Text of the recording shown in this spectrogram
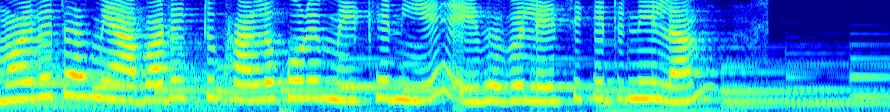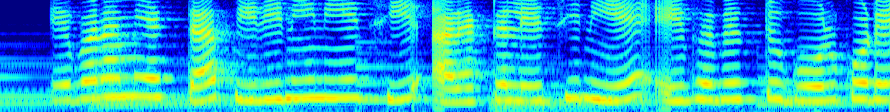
ময়দাটা আমি আবার একটু ভালো করে মেখে নিয়ে এইভাবে লেচি কেটে নিলাম। এবার আমি একটা পিড়ি নিয়ে নিয়েছি, আর একটা লেচি নিয়ে এইভাবে একটু গোল করে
